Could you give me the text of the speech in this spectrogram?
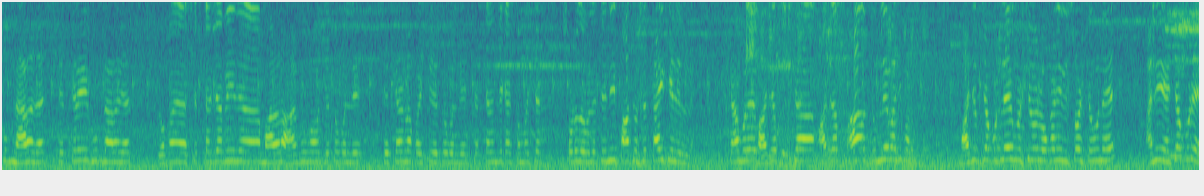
खूप नाराज आहेत. शेतकरीही खूप नाराज आहेत. लोक शेतकऱ्याच्या बी अं, मालाला देतो बोलले. शेतकऱ्यांना पैसे देतो बोलले. शेतकऱ्यांची काही समस्या सोडवतो बोलले त्यांनी पाच वर्षात काही केलेलं नाही. त्यामुळे भाजपच्या भाजप हा जुमलेबाजी पक्ष आहे भाजपच्या कुठल्याही गोष्टीवर लोकांनी विश्वास ठेवू नये आणि ह्याच्या पुढे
